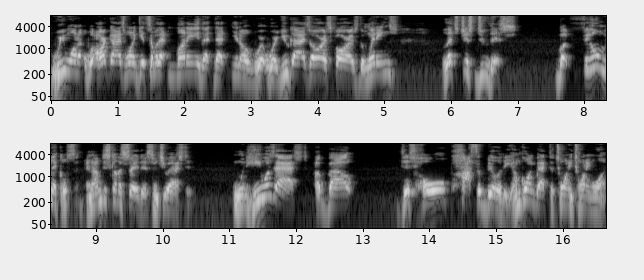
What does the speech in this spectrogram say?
We want to. Our guys want to get some of that money that that you know where, where you guys are as far as the winnings. Let's just do this. But Phil Mickelson, and I'm just going to say this since you asked it, when he was asked about this whole possibility, I'm going back to 2021,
